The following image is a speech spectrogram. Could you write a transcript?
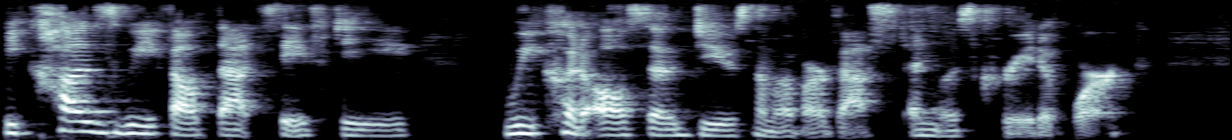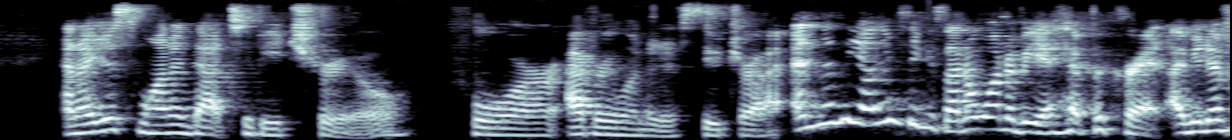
because we felt that safety, we could also do some of our best and most creative work. And I just wanted that to be true for everyone at Asutra. And then the other thing is, I don't want to be a hypocrite. I mean, if,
